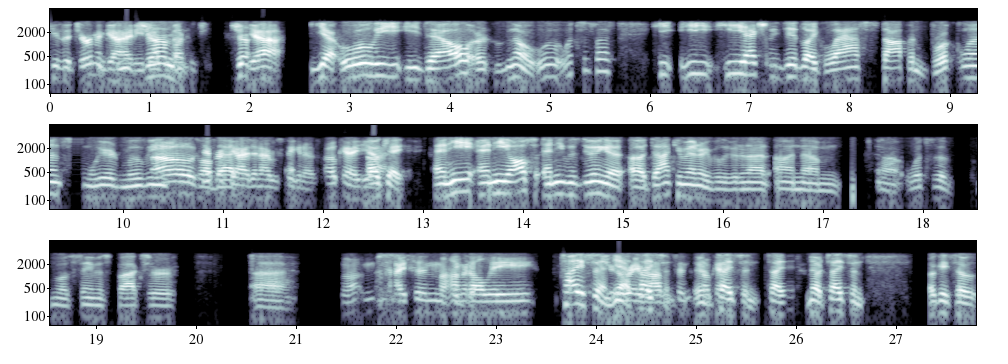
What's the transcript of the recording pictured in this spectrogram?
He's a German guy. And he German. Does Ger- yeah. yeah, Uli Edel or no, what's his last? He he he actually did like Last Stop in Brooklyn, some weird movie Oh, different that. guy than I was thinking of. Okay, yeah. Okay, and he and he also and he was doing a, a documentary, believe it or not, on um uh what's the most famous boxer? Uh Well, Tyson, Muhammad Ali. Tyson, Sugar yeah, Ray Tyson, Robinson? Uh, Okay. Tyson, Ty- no Tyson. Okay, so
